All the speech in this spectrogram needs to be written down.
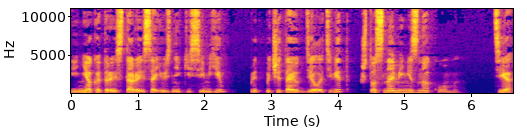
И некоторые старые союзники семьи предпочитают делать вид, что с нами не знакомы. Те,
